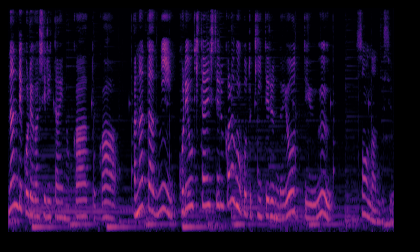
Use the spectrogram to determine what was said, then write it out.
なんでこれが知りたいのかとか、あなたにこれを期待してるからこういうこと聞いてるんだよっていうそうなんですよ。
